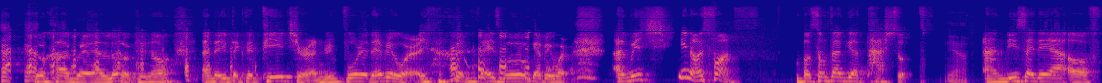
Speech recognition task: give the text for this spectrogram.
look how great i look you know. And then you take the picture and you put it everywhere facebook everywhere. And which you know it's fun. But sometimes you attach to it. Yeah. And this idea of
